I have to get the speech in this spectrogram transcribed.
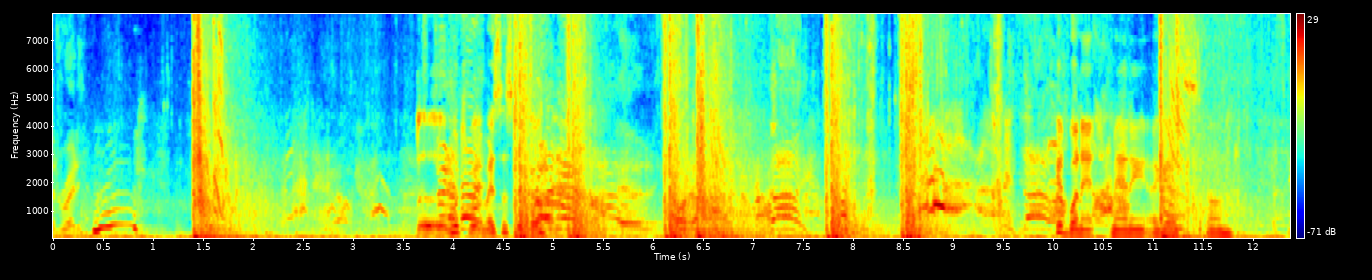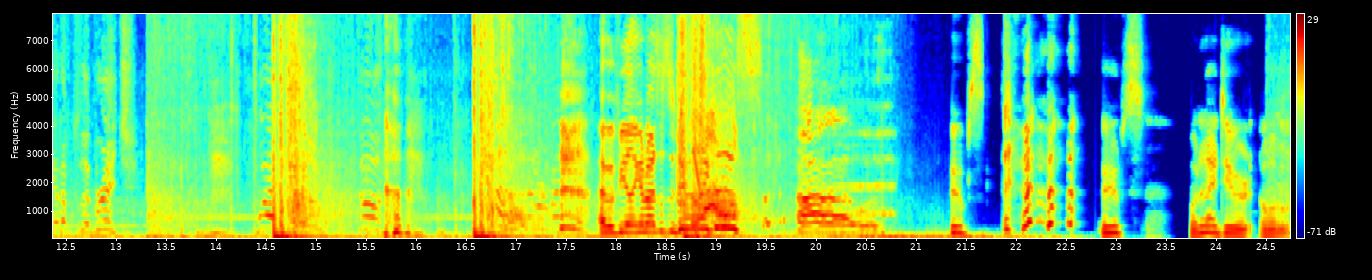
Get ready. Uh, which way am I supposed to go? Good one, Aunt Manny, I guess. Um, Let's get up to the bridge. I have a feeling I'm not supposed to do it like this. Ah. Oops. Oops. What did I do? Oh,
